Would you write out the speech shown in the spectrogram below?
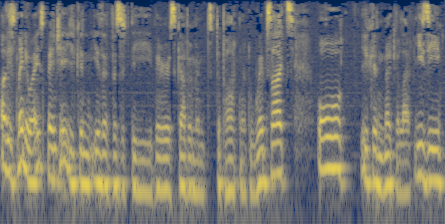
Oh, there's many ways, Benji. You can either visit the various government department websites, or you can make your life easy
